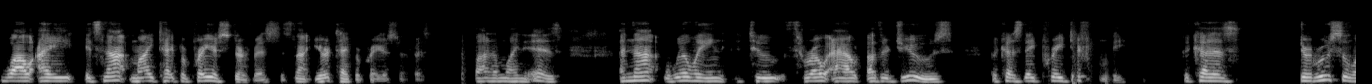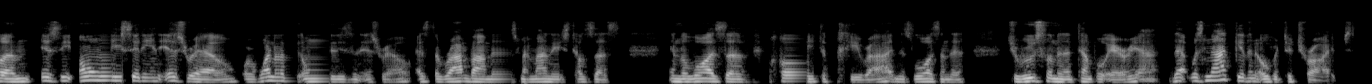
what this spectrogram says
while I it's not my type of prayer service, it's not your type of prayer service. Bottom line is I'm not willing to throw out other Jews because they pray differently. Because Jerusalem is the only city in Israel, or one of the only cities in Israel, as the Rambam, as Maimonides tells us in the laws of Bechira and his laws on the Jerusalem and the temple area, that was not given over to tribes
